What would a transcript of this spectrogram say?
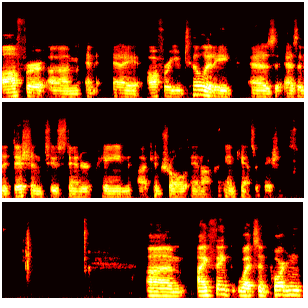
offer um, an a, offer utility as as an addition to standard pain uh, control in uh, in cancer patients. Um, I think what's important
